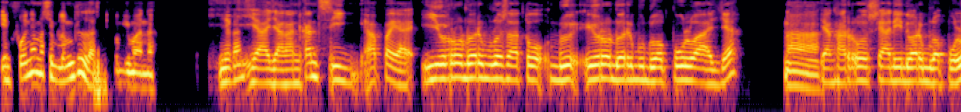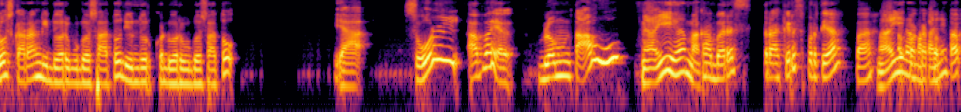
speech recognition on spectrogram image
infonya masih belum jelas itu gimana. Iya kan? Ya jangankan si apa ya Euro 2021 du- Euro 2020 aja Nah, yang harusnya di 2020 sekarang di 2021 diundur ke 2021 ya sul apa ya belum tahu. Nah iya mak kabarnya terakhir seperti apa? Nah, iya, apakah makanya. tetap?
